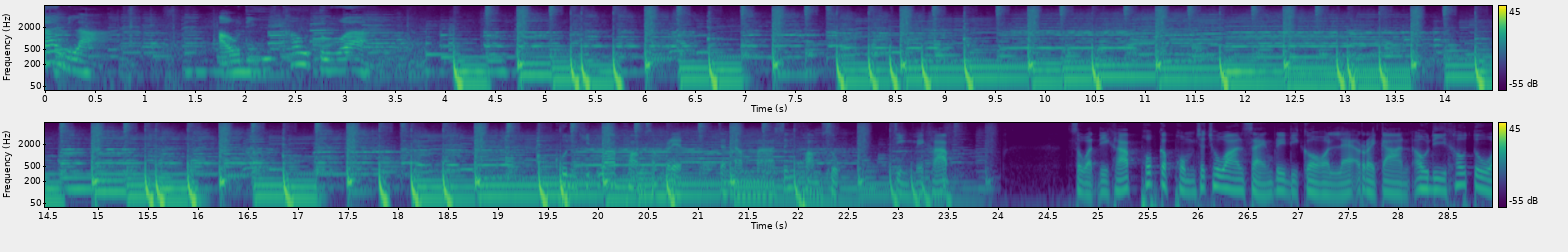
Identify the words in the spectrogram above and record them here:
ด้เวลา เอาดีเข้าตัว คุณคิดว่าความสำเร็จจะนำมาซึ่งความสุขจริงไหมครับสวัสดีครับ พบกับผมชัชวานแสงปรีดีกร และรายการเอาดีเข้าตัว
